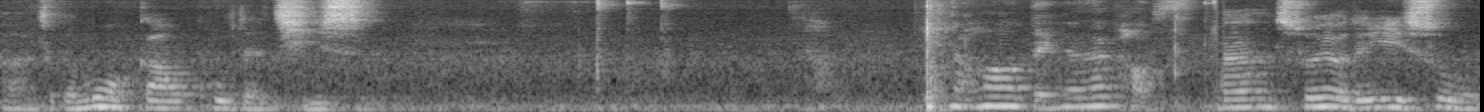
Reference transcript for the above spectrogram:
啊，这个莫高窟的起始。然后等一下再跑。啊，所有的艺术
